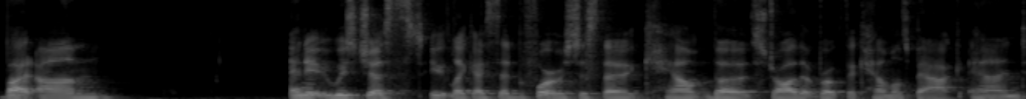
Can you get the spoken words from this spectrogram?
but um, and it was just it, like I said before, it was just the cam- the straw that broke the camel's back. And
